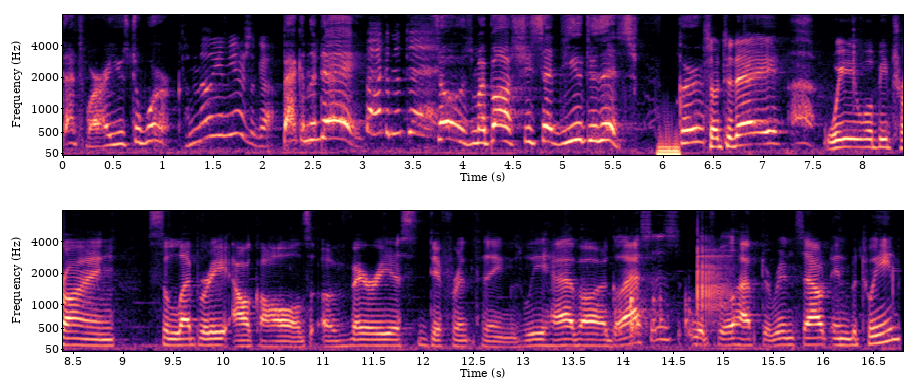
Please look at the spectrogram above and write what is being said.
that's where I used to work A million years ago. back in the day. Back in the day. So is my boss. She said, "You do this." F-er." So today we will be trying celebrity alcohols of various different things. We have our glasses, which we'll have to rinse out in between.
